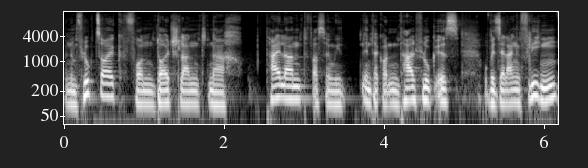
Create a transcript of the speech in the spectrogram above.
mit einem Flugzeug von Deutschland nach Thailand, was irgendwie Interkontinentalflug ist, wo wir sehr lange fliegen,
